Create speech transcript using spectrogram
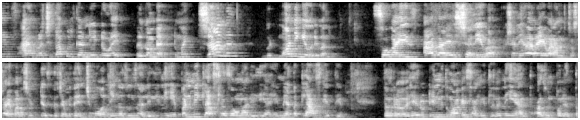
Guys I am Rachita Kulkarni डोळे welcome back to my channel good morning everyone so guys आज आहे शनिवार. शनिवार रविवार आमच्या साहेबांना सुट्टी असते त्याच्यामुळे त्यांची मॉर्निंग अजून झालेली नाही आहे पण मी क्लासला जाऊन आलेली आहे. मी आता क्लास घेते. तर हे रुटीन मी तुम्हाला काही सांगितलेलं नाही आहे अजूनपर्यंत.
